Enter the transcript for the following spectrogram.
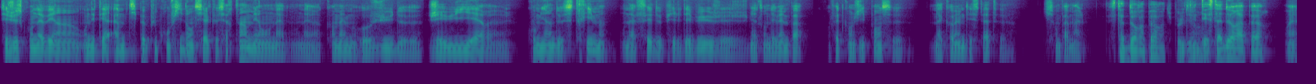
c'est juste qu'on avait un, on était un petit peu plus confidentiel que certains, mais on a, on a quand même, au vu de, j'ai eu hier euh, combien de streams on a fait depuis le début, je, je m'y attendais même pas. En fait, quand j'y pense, euh, on a quand même des stats qui sont pas mal. Des stades de rappeur, hein, tu peux le dire. Des stats de rappeurs, ouais.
